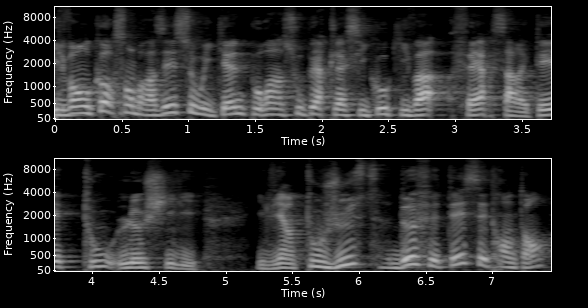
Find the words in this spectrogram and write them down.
Il va encore s'embraser ce week-end pour un super classico qui va faire s'arrêter tout le Chili. Il vient tout juste de fêter ses 30 ans.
